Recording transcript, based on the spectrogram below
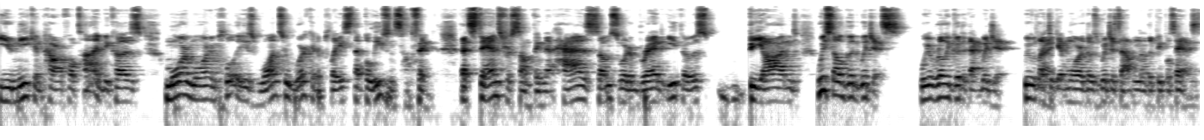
unique and powerful time because more and more employees want to work at a place that believes in something, that stands for something, that has some sort of brand ethos beyond we sell good widgets. We're really good at that widget. We would like right. to get more of those widgets out in other people's hands.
